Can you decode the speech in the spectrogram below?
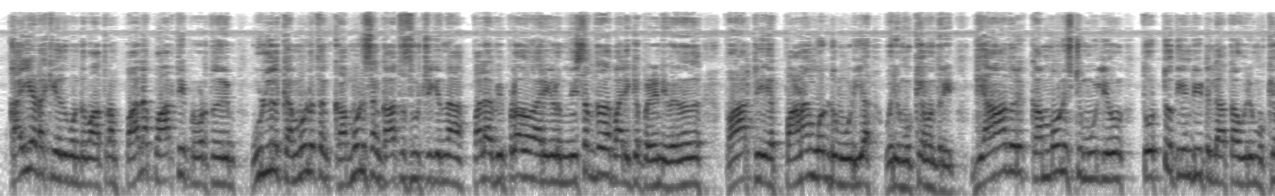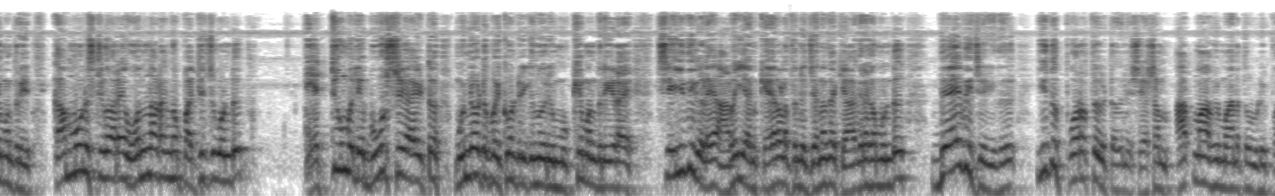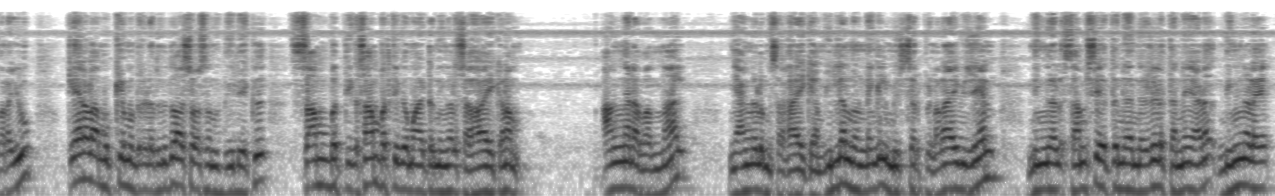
കൈയടക്കിയത് കൊണ്ട് മാത്രം പല പാർട്ടി പ്രവർത്തകരും ഉള്ളിൽ കമ്മ്യൂണിസം കമ്മ്യൂണിസം കാത്തു സൂക്ഷിക്കുന്ന പല വിപ്ലവകാരികളും നിശബ്ദത പാലിക്കപ്പെടേണ്ടി വരുന്നത് പാർട്ടിയെ പണം കൊണ്ട് മൂടിയ ഒരു മുഖ്യമന്ത്രി. യാതൊരു കമ്മ്യൂണിസ്റ്റ് മൂല്യവും തൊട്ടു തീണ്ടിയിട്ടില്ലാത്ത ഒരു മുഖ്യമന്ത്രി. കമ്മ്യൂണിസ്റ്റുകാരെ ഒന്നടങ്കം പറ്റിച്ചുകൊണ്ട് ഏറ്റവും വലിയ ബൂർഷയായിട്ട് മുന്നോട്ട് പോയിക്കൊണ്ടിരിക്കുന്ന ഒരു മുഖ്യമന്ത്രിയുടെ ചെയ്തികളെ അറിയാൻ കേരളത്തിന്റെ ജനതയ്ക്ക് ആഗ്രഹമുണ്ട്. ദയവ് ചെയ്ത് ഇത് പുറത്തുവിട്ടതിന് ശേഷം ആത്മാഭിമാനത്തോടുകൂടി പറയൂ കേരള മുഖ്യമന്ത്രിയുടെ ദുരിതാശ്വാസ നിധിയിലേക്ക് സാമ്പത്തിക സാമ്പത്തികമായിട്ട് നിങ്ങൾ സഹായിക്കണം. അങ്ങനെ വന്നാൽ ഞങ്ങളും സഹായിക്കാം. ഇല്ലെന്നുണ്ടെങ്കിൽ മിസ്റ്റർ പിണറായി വിജയൻ നിങ്ങൾ സംശയത്തിന്റെ നിഴലിൽ തന്നെയാണ് നിങ്ങളെ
